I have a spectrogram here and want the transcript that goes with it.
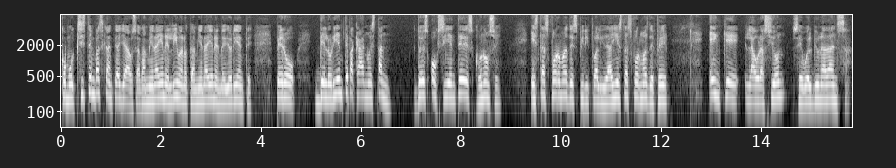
como existen básicamente allá, o sea, también hay en el Líbano, también hay en el Medio Oriente, pero del Oriente para acá no están. Entonces Occidente desconoce estas formas de espiritualidad y estas formas de fe en que la oración se vuelve una danza,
